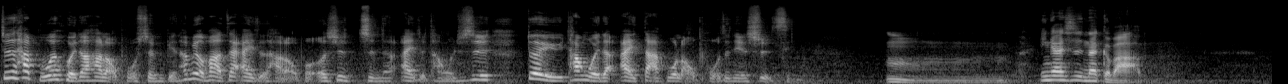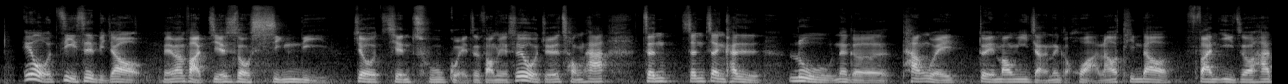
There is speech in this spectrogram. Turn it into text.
就是他不会回到他老婆身边，他没有办法再爱着他老婆，而是只能爱着汤唯。就是对于汤唯的爱大过老婆这件事情。嗯，应该是那个吧，因为我自己是比较没办法接受心理就先出轨这方面，所以我觉得从他真真正开始录那个汤唯。对猫咪讲的那个话，然后听到翻译之后，他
